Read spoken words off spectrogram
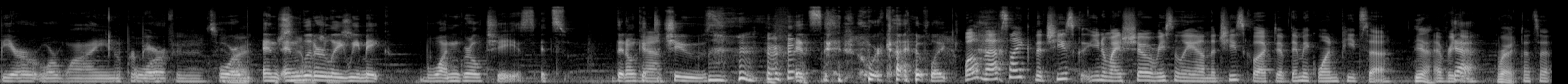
beer or wine Or prepared foods, or Right, and, and literally we make one grilled cheese. It's they don't get Yeah. to choose. it's we're kind of like Well, that's like the cheese. You know, my show recently on the Cheese Collective. They make one pizza. Yeah. every day. Yeah. Right. That's it.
